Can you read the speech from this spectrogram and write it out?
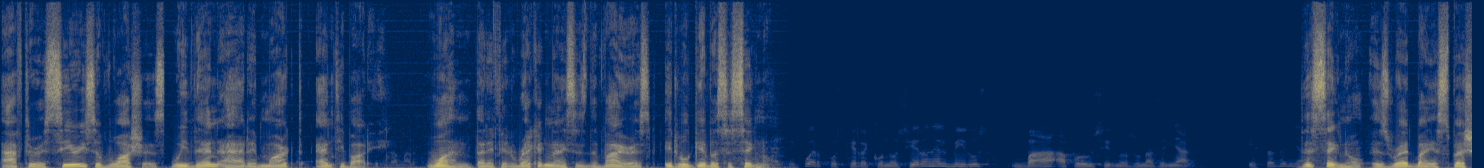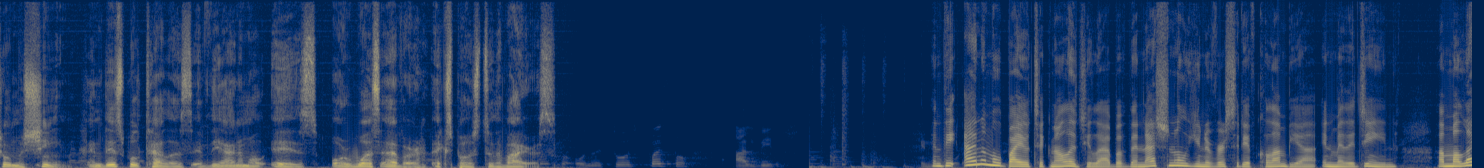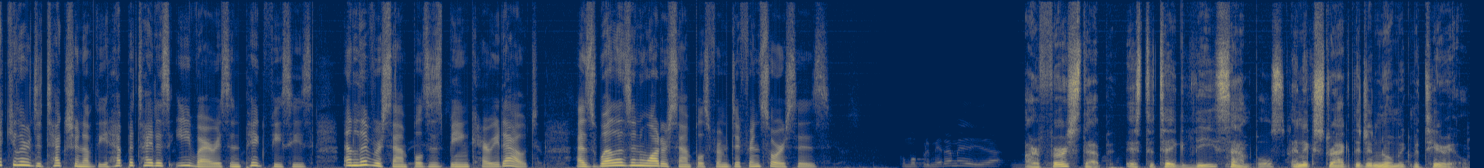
After a series of washes, we then add a marked antibody, one that if it recognizes the virus, it will give us a signal. This signal is read by a special machine, and this will tell us if the animal is or was ever exposed to the virus. In the Animal Biotechnology Lab of the National University of Colombia in Medellin, a molecular detection of the hepatitis E virus in pig feces and liver samples is being carried out, as well as in water samples from different sources. Our first step is to take these samples and extract the genomic material.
